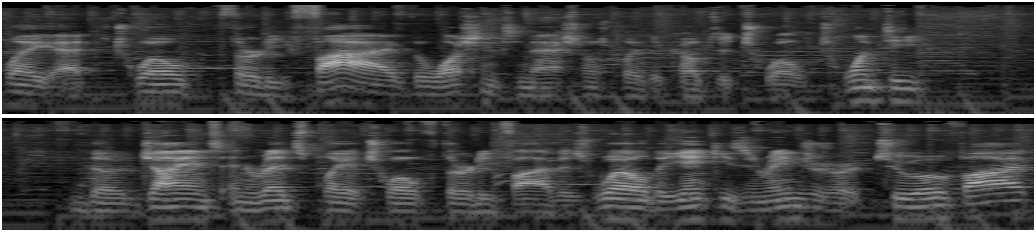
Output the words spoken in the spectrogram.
play at 12:35. The Washington Nationals play the Cubs at 12:20. The Giants and Reds play at 12:35 as well. The Yankees and Rangers are at 2:05.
